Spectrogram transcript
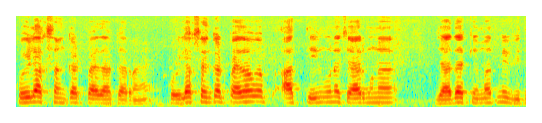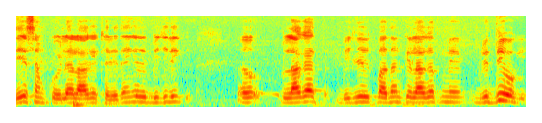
कोयला संकट पैदा कर रहे हैं। कोयला संकट पैदा होगा, आज तीन गुना, चार गुना ज़्यादा कीमत में विदेश हम कोयला ला के खरीदेंगे तो बिजली लागत, बिजली उत्पादन की लागत में वृद्धि होगी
